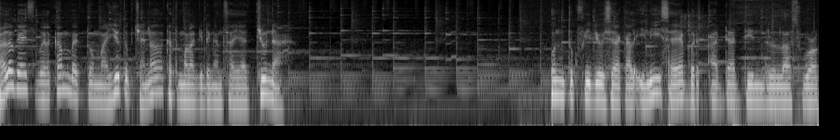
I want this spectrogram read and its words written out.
Halo guys, welcome back to my YouTube channel. Ketemu lagi dengan saya Juna. Untuk video saya kali ini, saya berada di The Lost World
